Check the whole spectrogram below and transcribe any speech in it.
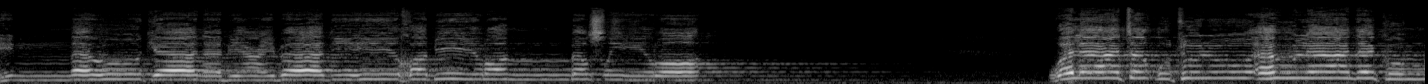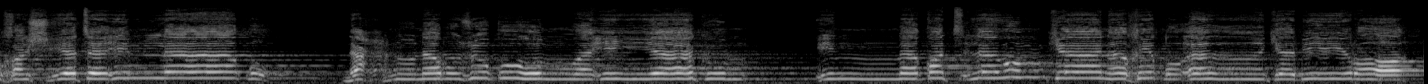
إنه كان بعباده خبيرا بصيرا. ولا تقتلوا أولادكم خشية إملاق. نحن نرزقهم وإياكم. إن قتلهم كان خطأ كبيراً.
